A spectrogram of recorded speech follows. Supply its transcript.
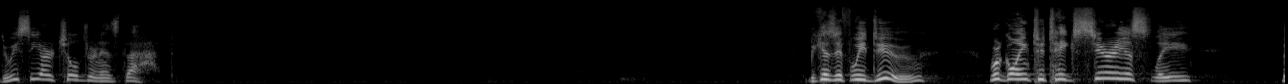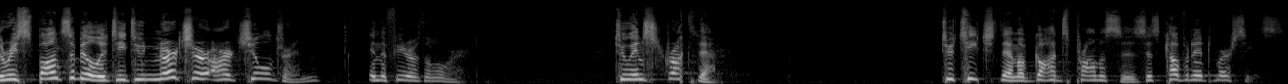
Do we see our children as that? Because if we do, we're going to take seriously the responsibility to nurture our children in the fear of the Lord, to instruct them, to teach them of God's promises, His covenant mercies,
